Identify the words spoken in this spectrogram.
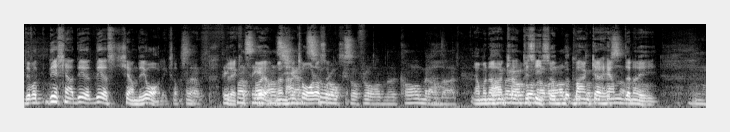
det, var, det, kände, det, det kände jag liksom. Sådär. fick direkt. man se Ja, ja, hans men han sig känslor också. från kameran där. Ja men när han kan, precis och bankar händerna i Mm.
